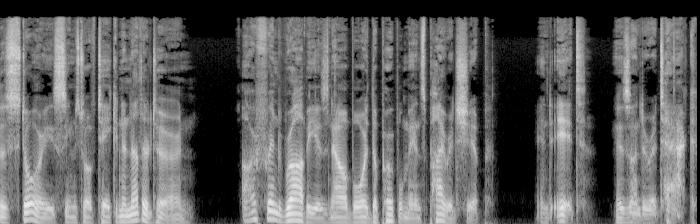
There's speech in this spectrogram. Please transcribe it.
The story seems to have taken another turn. Our friend Robbie is now aboard the Purple Man's pirate ship, and it is under attack.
